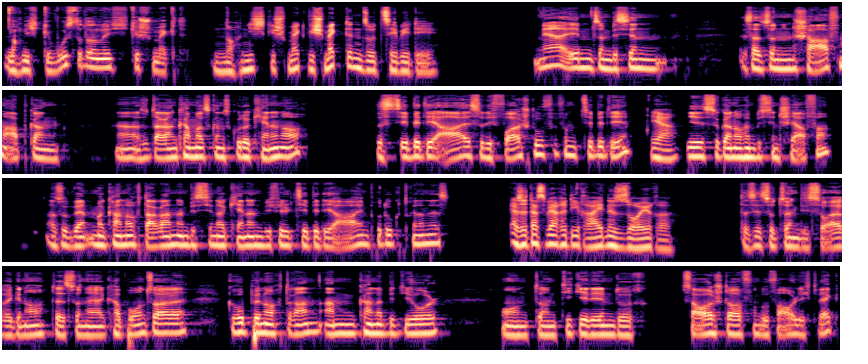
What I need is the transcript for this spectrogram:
Noch nicht gewusst oder nicht geschmeckt? Noch nicht geschmeckt. Wie schmeckt denn so CBD? Ja, eben so ein bisschen, es hat so einen scharfen Abgang. Ja, also daran kann man es ganz gut erkennen auch. Das CBDA ist so die Vorstufe vom CBD. Ja. Die ist sogar noch ein bisschen schärfer. Also man kann auch daran ein bisschen erkennen, wie viel CBDA im Produkt drinnen ist. Also das wäre die reine Säure. Das ist sozusagen die Säure, genau. Da ist so eine Carbonsäuregruppe noch dran am Cannabidiol und ähm, die geht eben durch Sauerstoff und UV-Licht weg,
